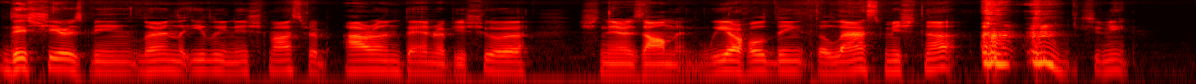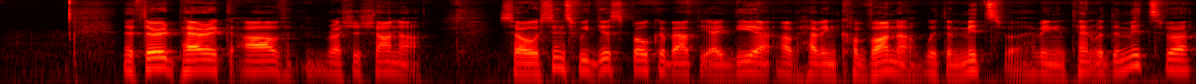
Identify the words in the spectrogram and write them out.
This year is being learned Le'ilu Nishmas Reb Aaron ben Reb Yeshua Shner Zalman. We are holding the last Mishnah, excuse me, the third parak of Rosh Hashanah. So, since we just spoke about the idea of having kavana with the mitzvah, having intent with the mitzvah,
